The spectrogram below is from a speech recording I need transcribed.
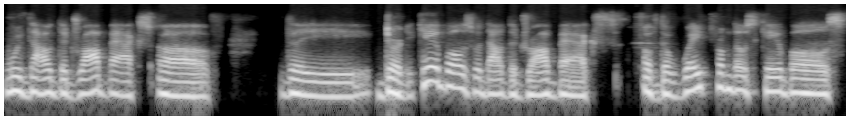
without the drawbacks of the dirty cables, without the drawbacks of the weight from those cables,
